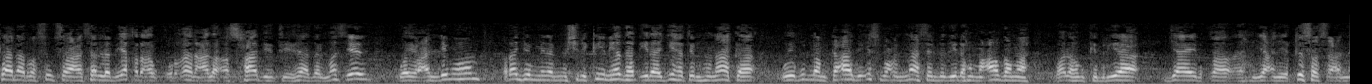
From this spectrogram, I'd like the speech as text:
كان الرسول صلى الله عليه وسلم يقرأ القرآن على أصحابه في هذا المسجد ويعلمهم. رجل من المشركين يذهب إلى جهة هناك ويقول لهم تعالوا اسمعوا الناس الذي لهم عظمة ولهم كبرياء. جايب يعني قصص عن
